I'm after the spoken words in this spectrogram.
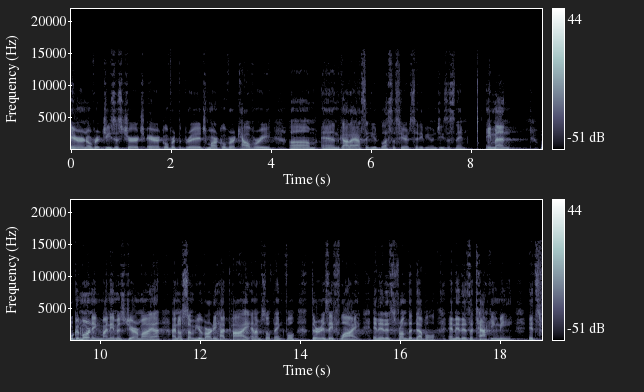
Aaron over at Jesus Church, Eric over at the Bridge, Mark over at Calvary. Um, and God, I ask that you'd bless us here at City View in Jesus' name. Amen. Well, good morning. My name is Jeremiah. I know some of you have already had pie, and I'm so thankful. There is a fly, and it is from the devil, and it is attacking me. It's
